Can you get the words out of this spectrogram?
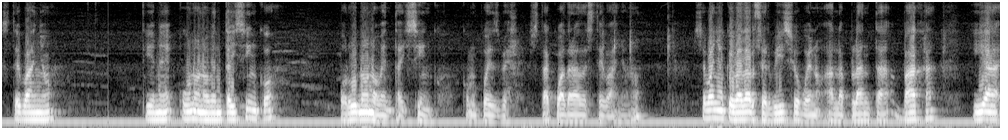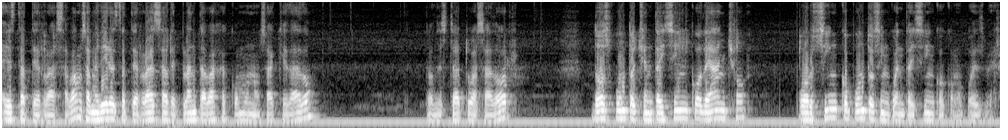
Este baño tiene 1.95 por 1.95 como puedes ver está cuadrado este baño no este baño que va a dar servicio bueno a la planta baja y a esta terraza vamos a medir esta terraza de planta baja como nos ha quedado donde está tu asador 2.85 de ancho por 5.55 como puedes ver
